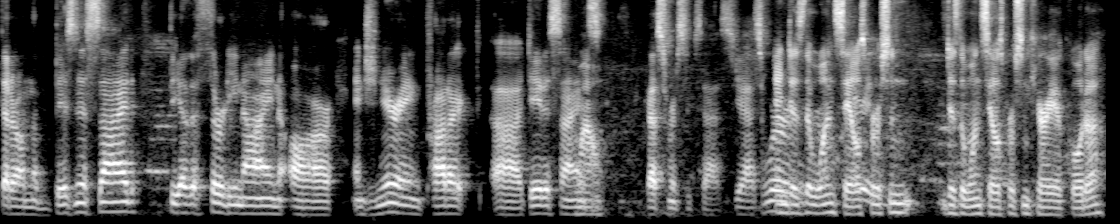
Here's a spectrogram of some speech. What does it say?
that are on the business side. The other 39 are engineering product uh, data science wow. customer success. Yes and does the one salesperson does the one salesperson carry a quota?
